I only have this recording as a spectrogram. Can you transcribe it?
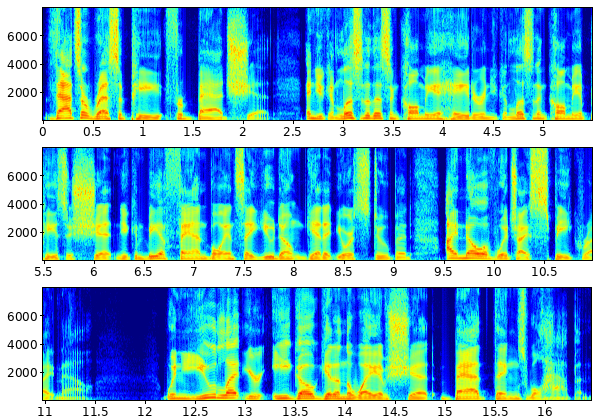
That's a recipe for bad shit. And you can listen to this and call me a hater, and you can listen and call me a piece of shit, and you can be a fanboy and say, You don't get it, you're stupid. I know of which I speak right now. When you let your ego get in the way of shit, bad things will happen.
